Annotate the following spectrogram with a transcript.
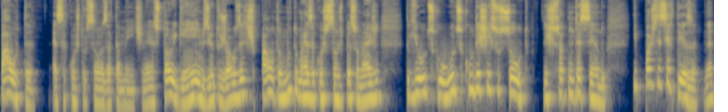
pauta essa construção exatamente, né? Story games e outros jogos eles pautam muito mais a construção de personagem do que o old school. O old school deixa isso solto, deixa isso acontecendo. E pode ter certeza, né?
